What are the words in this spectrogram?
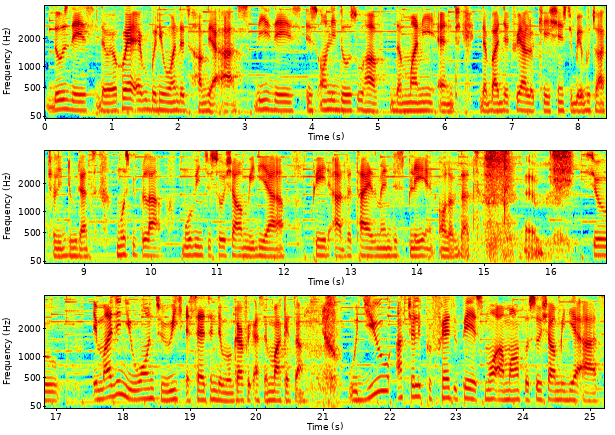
those days they were where everybody wanted to have their ads. These days it's only those who have the money and the budgetary allocations to be able to actually do that. Most people are moving to social media, paid advertisement, display, and all of that. Um, so imagine you want to reach a certain demographic as a marketer would you actually prefer to pay a small amount for social media ads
